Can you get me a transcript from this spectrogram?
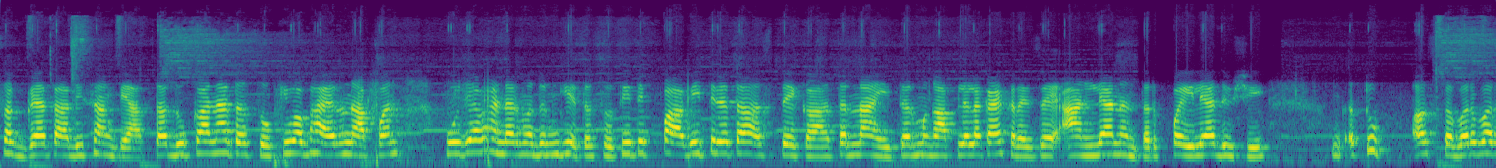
सगळ्यात आधी सांगते आता दुकानात असो किंवा बाहेरून आपण पूजा भांडारमधून घेत असो तिथे पावित्र्यता असते का? तर नाही. तर मग आपल्याला काय करायचं आहे आणल्यानंतर पहिल्या दिवशी तूप असतं बरोबर?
